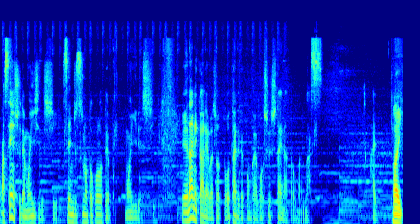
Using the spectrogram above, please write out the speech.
まあ、選手でもいいですし、戦術のところでもいいですし、えー何かあればちょっとお便りで今回募集したいなと思います。はい。はい。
